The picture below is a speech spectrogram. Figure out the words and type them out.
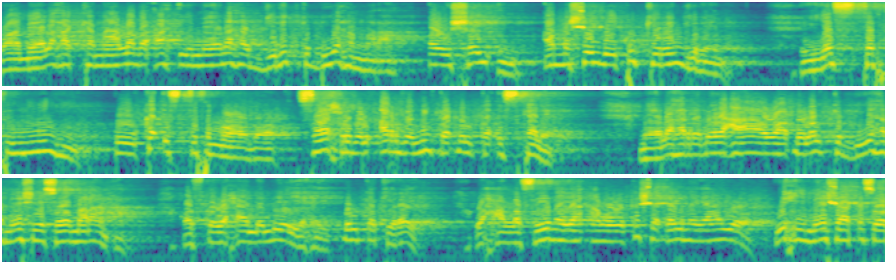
Waa meelaha kanaalada ah iyo meelaha jidadka biyaha mara aw shay-in ama shay bay ku kiran jireen. Yastafnihi uu ka istifnoodo saaxibuulardi ninka dhulka iska leh meelaha rabeecaa waa dhulalka biyaha meeshay soo maraan ah. Qofka waxaa la leeyahay dhulka kirey waxaa la siinayaa ama wuu ka shaqaynayaayo wixii meeshaa ka soo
